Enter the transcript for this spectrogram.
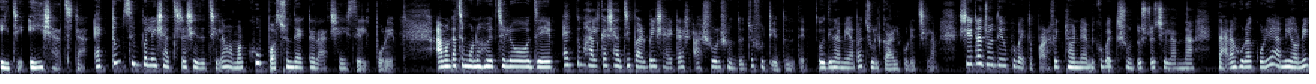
এই যে এই সাজটা একদম সিম্পল এই সাজটা সেজেছিলাম আমার খুব পছন্দের একটা রাজশাহী সিল্ক পরে। আমার কাছে মনে হয়েছিল যে একদম হালকা সাজই পারবে এই শাড়িটার আসল সৌন্দর্য ফুটিয়ে তুলতে। ওই দিন আমি আবার চুল কার্ল করেছিলাম। সেটা যদিও খুব একটা পারফেক্ট হয়নি। আমি খুব একটা সন্তুষ্ট ছিলাম না। তাড়াহুড়া করে আমি অনেক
